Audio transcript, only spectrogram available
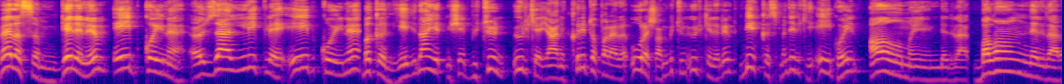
Velasım gelelim ApeCoin'e. Özellikle ApeCoin'e bakın 7'den 70'e bütün ülke yani kripto parayla uğraşan bütün ülkelerin bir kısmı dedi ki ApeCoin almayın dediler. Balon dediler.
